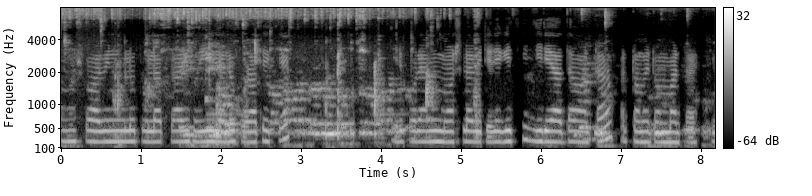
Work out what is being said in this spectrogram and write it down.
আমার সয়াবিনগুলো তোলা প্রায় হয়ে গেল কড়া থেকে। এরপরে আমি মশলা বেটে রেখেছি, জিরে, আদা, আটা আর টমেটো বাটা একটু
